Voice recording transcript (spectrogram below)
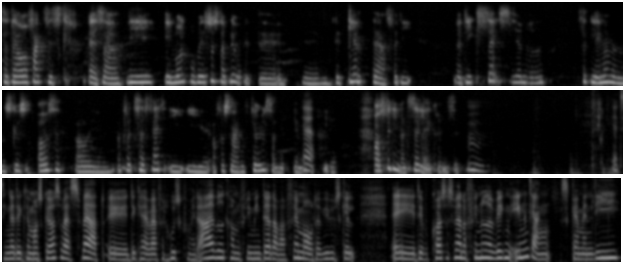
Så der var faktisk altså lige en målgruppe, jeg synes, der blev lidt, øh, øh, lidt glemt der, fordi når de ikke selv siger noget, så glemmer man måske også at, øh, at få taget fat i, i øh, at få snakket følelserne hjem ja. i det. Også fordi man selv er i krise. Mm. Jeg tænker, det kan måske også være svært, øh, det kan jeg i hvert fald huske for mit eget vedkommende, fordi min datter var fem år, da vi blev skilt. Øh, det kan også være svært at finde ud af, hvilken indgang skal man lige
